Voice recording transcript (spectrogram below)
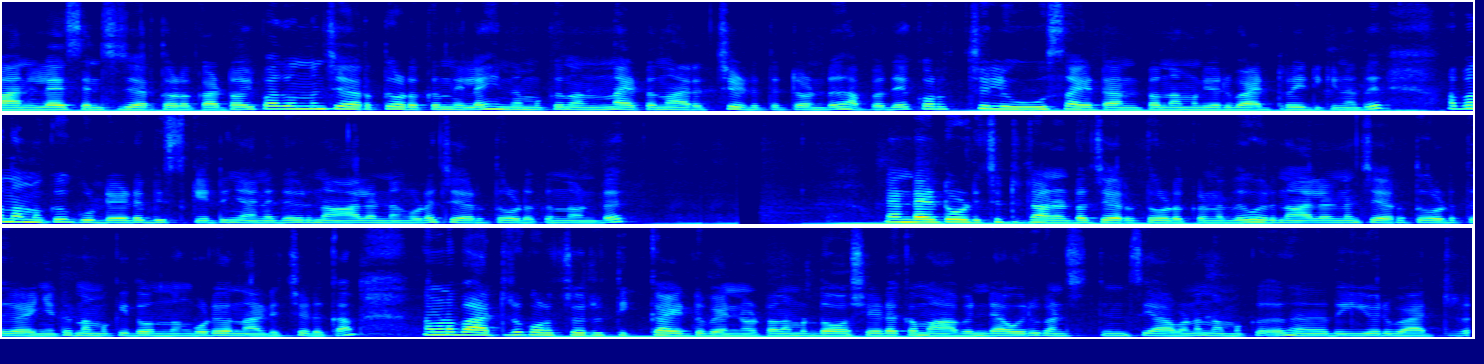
വാനില എസൻസ് ചേർത്ത് കൊടുക്കാം കേട്ടോ. ഇപ്പോൾ അതൊന്നും ചേർത്ത് കൊടുക്കുന്നില്ല. ഇനി നമുക്ക് നന്നായിട്ടൊന്ന് അരച്ചെടുത്തിട്ടുണ്ട്. അപ്പോൾ അതേ കുറച്ച് ലൂസായിട്ടാണ് കേട്ടോ നമ്മുടെ ഒരു ബാറ്ററി ഇരിക്കുന്നത്. അപ്പോൾ നമുക്ക് ഗുഡേയുടെ ബിസ്ക്കറ്റ് ഞാനത് ഒരു നാലെണ്ണം കൂടെ ചേർത്ത് കൊടുക്കുന്നുണ്ട്. രണ്ടായിട്ട് ഒടിച്ചിട്ടിട്ടാണ് കേട്ടോ ചേർത്ത് കൊടുക്കുന്നത്. ഒരു നാലെണ്ണം ചേർത്ത് കൊടുത്ത് കഴിഞ്ഞിട്ട് നമുക്ക് ഇതൊന്നും കൂടി ഒന്ന് അടിച്ചെടുക്കാം. നമ്മുടെ ബാറ്റർ കുറച്ചൊരു തിക്കായിട്ട് വേണം കേട്ടോ. നമ്മുടെ ദോശയുടെ ഒക്കെ മാവിന്റെ ആ ഒരു കൺസിസ്റ്റൻസി ആവണം നമുക്ക് ഈ ഒരു ബാറ്റർ.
